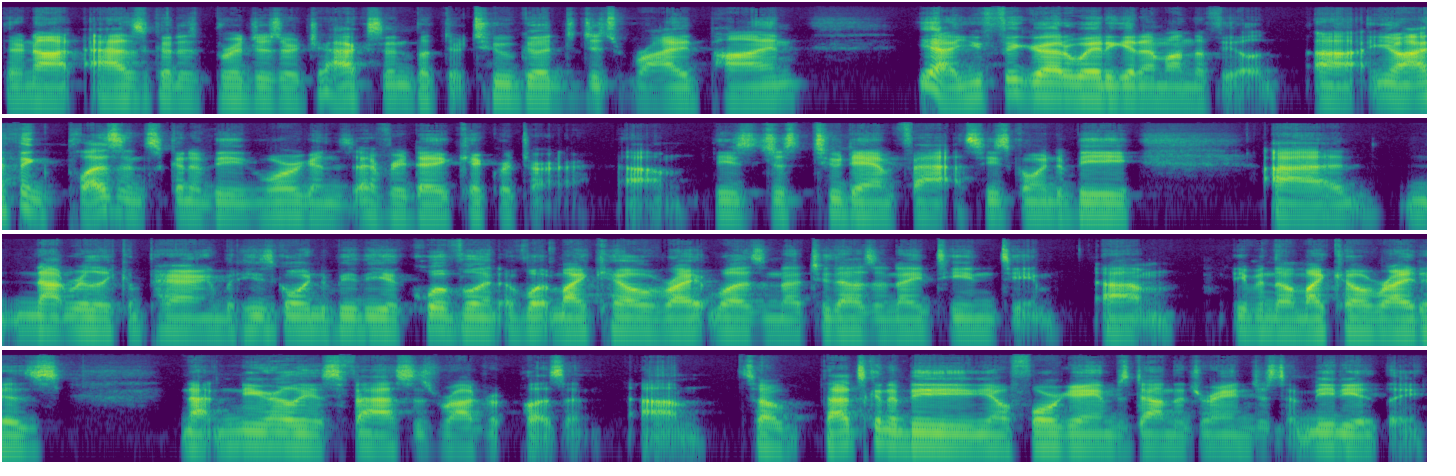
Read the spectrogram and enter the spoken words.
They're not as good as Bridges or Jackson, but they're too good to just ride Pine yeah, you figure out a way to get him on the field. Uh, you know, I think Pleasant's going to be Oregon's everyday kick returner. Um, he's just too damn fast. He's going to be uh, not really comparing, but he's going to be the equivalent of what Mykael Wright was in that 2019 team. Um, even though Mykael Wright is not nearly as fast as Roderick Pleasant. Um, so that's going to be you know four games down the drain just immediately.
